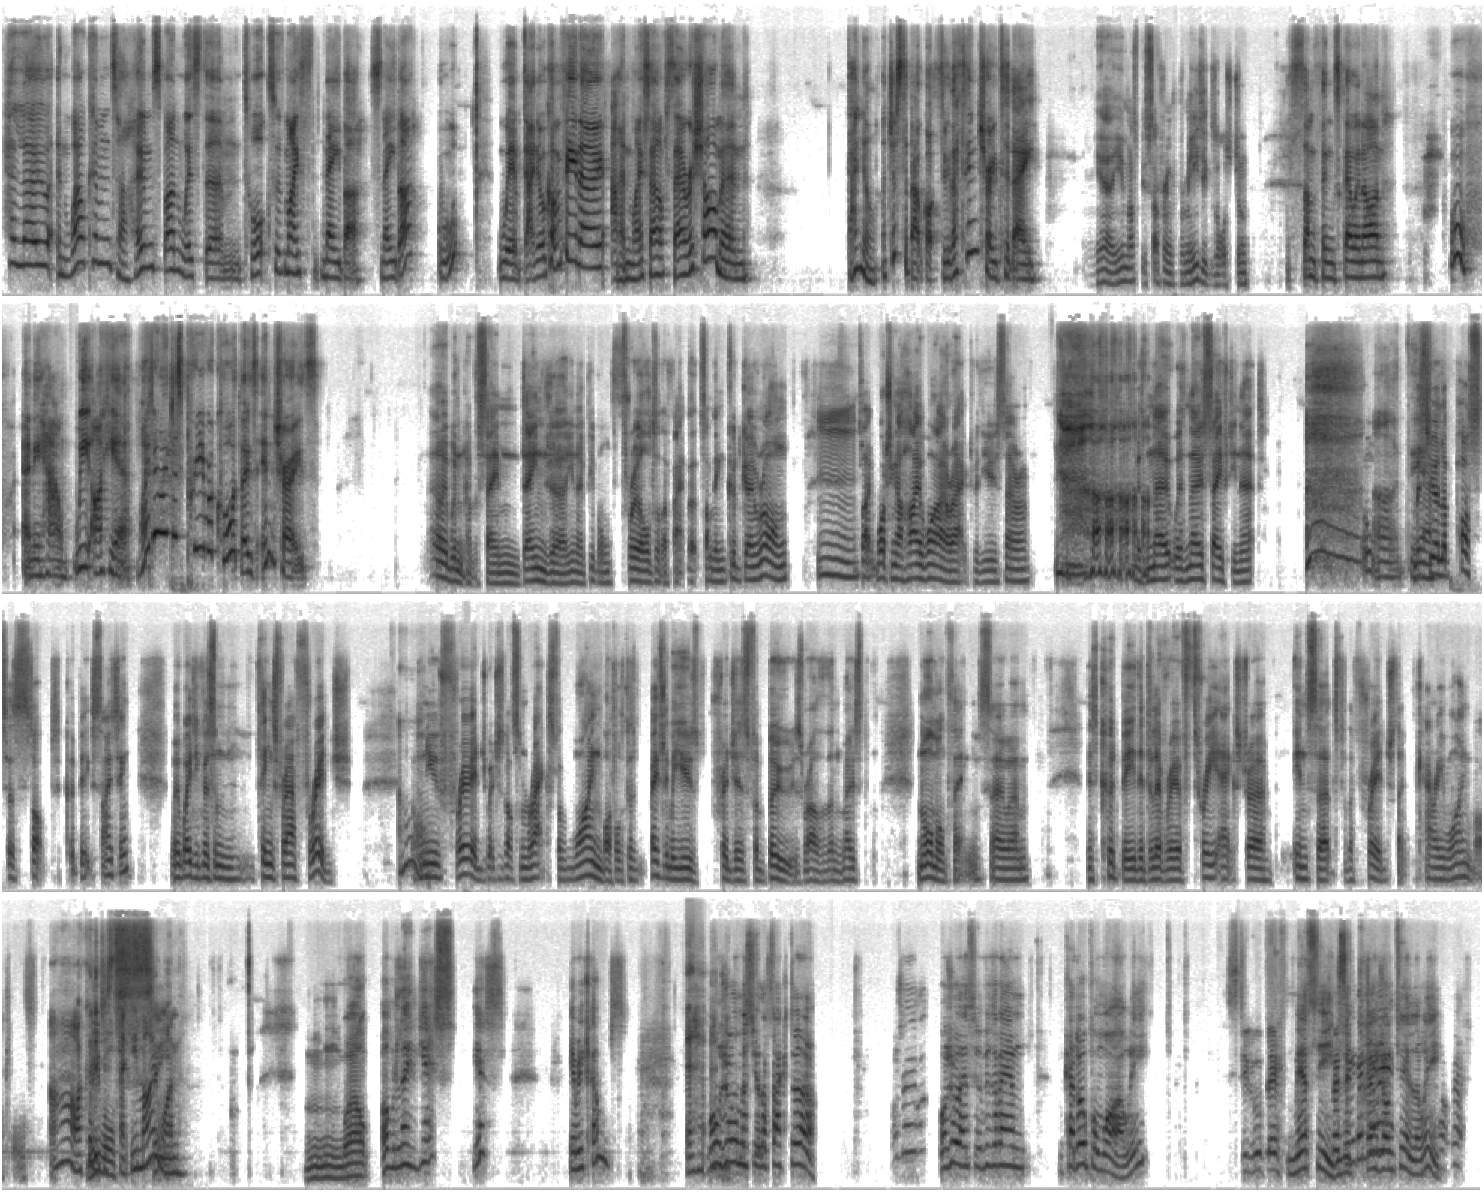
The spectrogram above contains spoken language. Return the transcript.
Hello and welcome to Homespun Wisdom Talks with my neighbor, Snaber, Ooh, with Daniel Confino and myself, Sarah Sharman. Daniel, I just about got through that intro today. Yeah, you must be suffering from heat exhaustion. Something's going on. Ooh, anyhow, we are here. Why don't I just pre record those intros? Oh, it wouldn't have the same danger. You know, people thrill to the fact that something could go wrong. Mm. It's like watching a high wire act with you, Sarah, with no with no safety net. oh. Monsieur Laposte has stopped. Could be exciting. We're waiting for some things for our fridge. Oh. A new fridge, which has got some racks for wine bottles, because basically we use fridges for booze rather than most normal things. So um, this could be the delivery of three extra inserts for the fridge that carry wine bottles. Oh, I could We have just sent you my see. one. Mm, well, oh, yes, yes. Here he comes. Bonjour, monsieur le facteur. Bonjour. Bonjour, est-ce que vous avez un cadeau pour moi, oui? S'il vous plaît. Merci, vous Passez êtes une bonne très journée. gentil, oui.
